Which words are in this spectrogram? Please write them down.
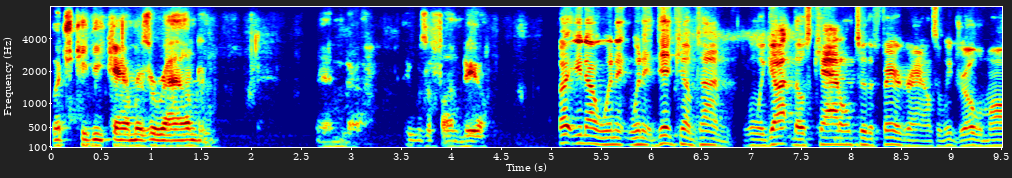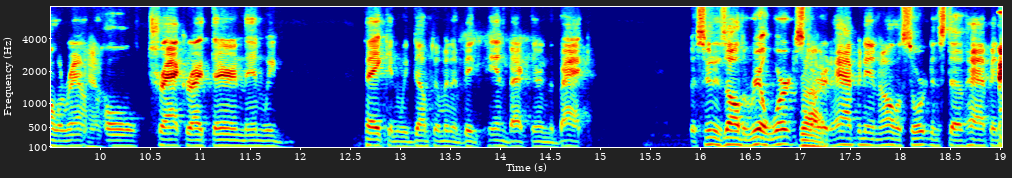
bunch of tv cameras around and and uh, it was a fun deal But you know, when it when it did come time, when we got those cattle to the fairgrounds and we drove them all around Yeah. the whole track right there, and then we take and we dumped them in a big pen back there in the back. As soon as all the real work started happening, and all the sorting and stuff happened,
